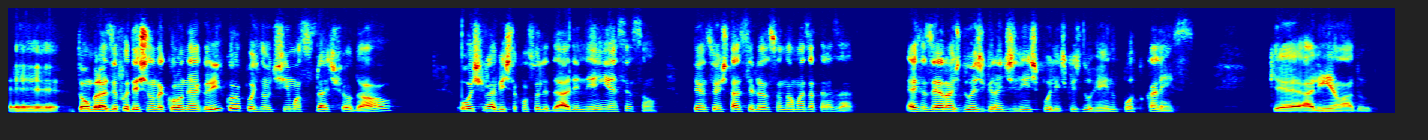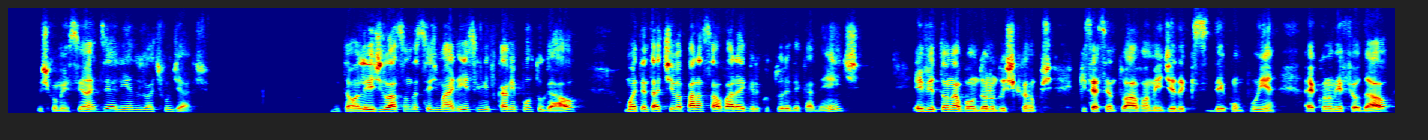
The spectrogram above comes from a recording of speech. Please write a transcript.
É, então o Brasil foi destinado à colônia agrícola, pois não tinha uma sociedade feudal ou escravista consolidada e nem em ascensão, tendo seu estado civilizacional mais atrasado. Essas eram as duas grandes linhas políticas do reino portucalense, que é a linha lá do, dos comerciantes e a linha dos latifundiários. Então, a legislação das Seis Marias significava em Portugal uma tentativa para salvar a agricultura decadente, evitando o abandono dos campos que se acentuavam à medida que se decompunha a economia feudal.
